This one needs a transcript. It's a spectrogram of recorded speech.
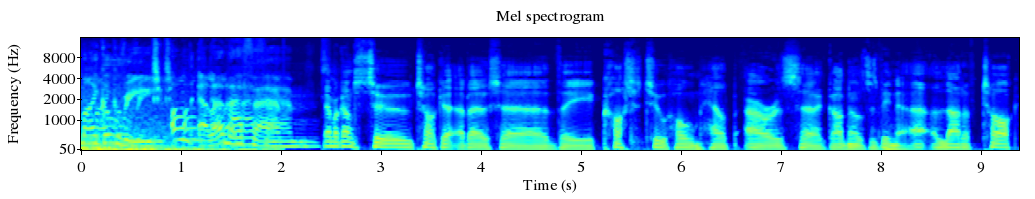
Michael, Reade on LMFM. Now we're going to talk about uh, the cut to home help hours. Uh, God knows there's been a, a lot of talk,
